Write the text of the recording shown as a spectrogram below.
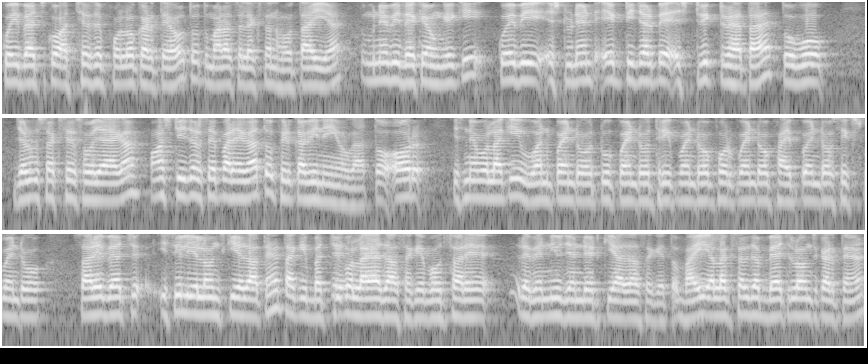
कोई बैच को अच्छे से फॉलो करते हो तो तुम्हारा सिलेक्शन होता ही है। तुमने भी देखे होंगे कि कोई भी स्टूडेंट एक टीचर पे स्ट्रिक्ट रहता है तो वो ज़रूर सक्सेस हो जाएगा। पाँच टीचर से पढ़ेगा तो फिर कभी नहीं होगा। तो और इसने बोला कि 1.0, 2.0, 3.0, 4.0, 5.0, 6.0 सारे बैच इसीलिए लॉन्च किए जाते हैं ताकि बच्चे को लाया जा सके बहुत सारे रेवेन्यू जनरेट किया जा सके। तो भाई अलग सर जब बैच लॉन्च करते हैं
